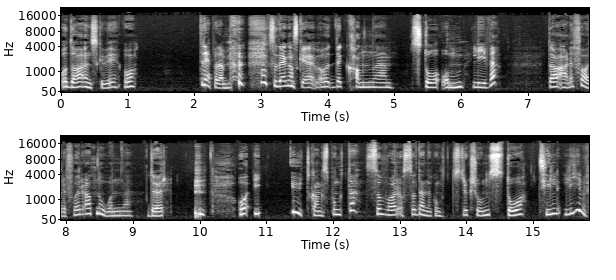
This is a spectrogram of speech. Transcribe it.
og da ønsker vi å drepe dem. Så det er ganske Og det kan eh, stå om livet. Da er det fare for at noen eh, dør. Og i utgangspunktet så var også denne konstruksjonen stå til liv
